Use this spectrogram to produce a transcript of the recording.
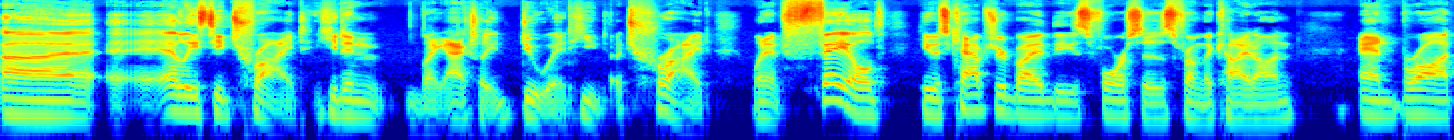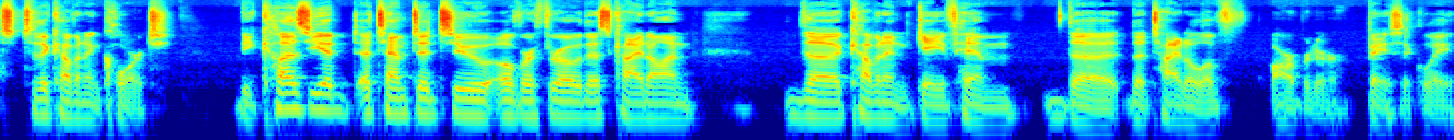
uh at least he tried. He didn't like actually do it. He uh, tried. When it failed he was captured by these forces from the Kaidon and brought to the covenant court. Because he had attempted to overthrow this Kaidon the covenant gave him the the title of arbiter basically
